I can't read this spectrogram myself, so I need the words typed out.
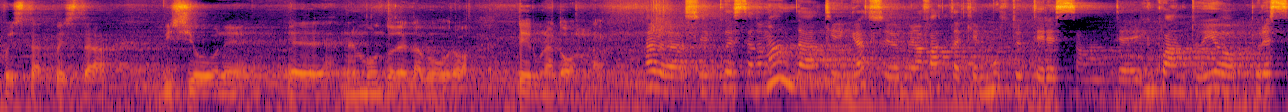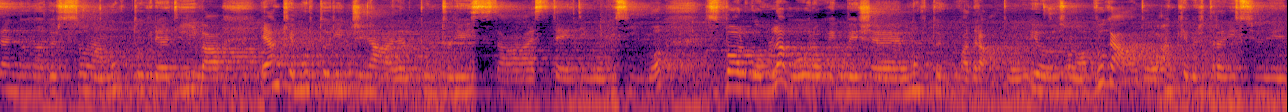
questa, questa visione eh, nel mondo del lavoro per una donna? Allora, su questa domanda ti ringrazio per avermela fatta perché è molto interessante in quanto io pur essendo una persona molto creativa e anche molto originale dal punto di vista estetico, visivo, svolgo un lavoro che invece è molto inquadrato. Io sono avvocato anche per tradizione di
